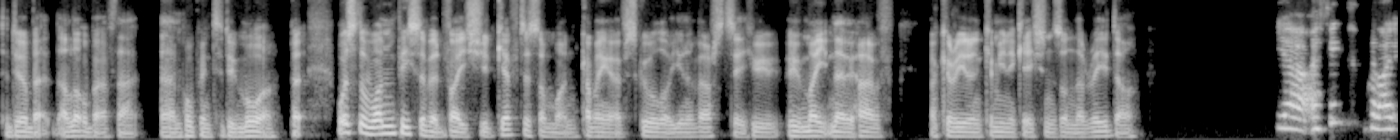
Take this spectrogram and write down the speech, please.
to do a bit, a little bit of that. I'm hoping to do more. But what's the one piece of advice you'd give to someone coming out of school or university who who might now have a career in communications on their radar? Yeah, I think. Well, I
